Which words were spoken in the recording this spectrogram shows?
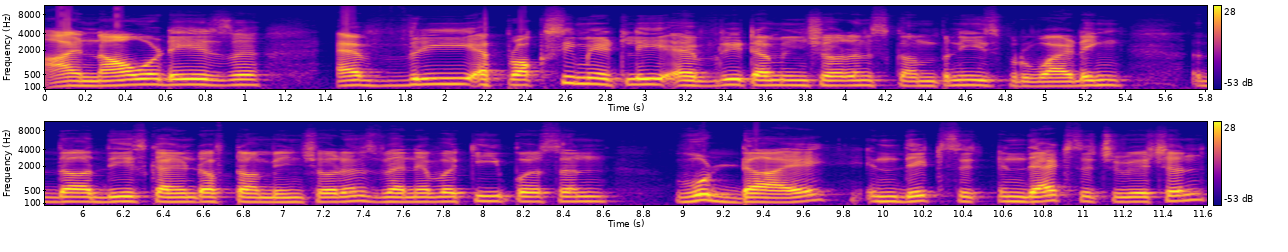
i nowadays uh, every approximately every term insurance company is providing the these kind of term insurance. Whenever key person would die in that in that situation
